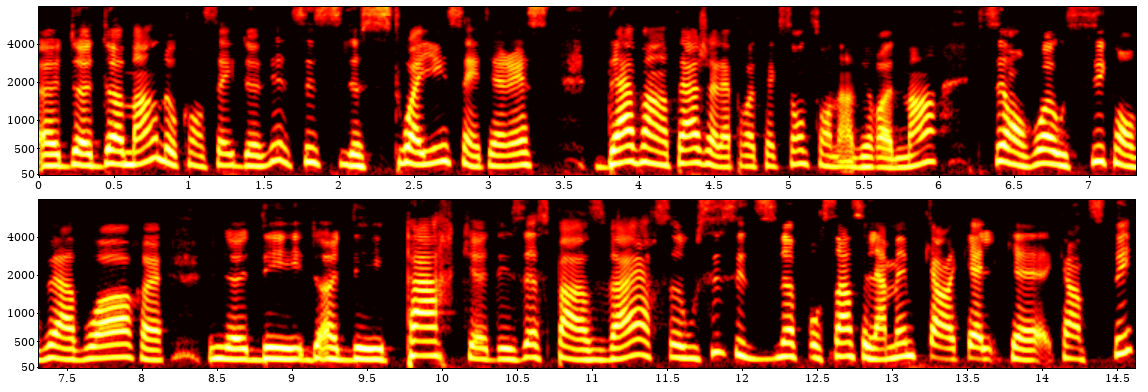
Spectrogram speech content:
euh, de demandes au conseil de ville. Si le citoyen s'intéresse davantage à la protection de son environnement, on voit aussi qu'on veut avoir euh, des, parcs, des espaces verts. Ça aussi, c'est 19 c'est la même quantité,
